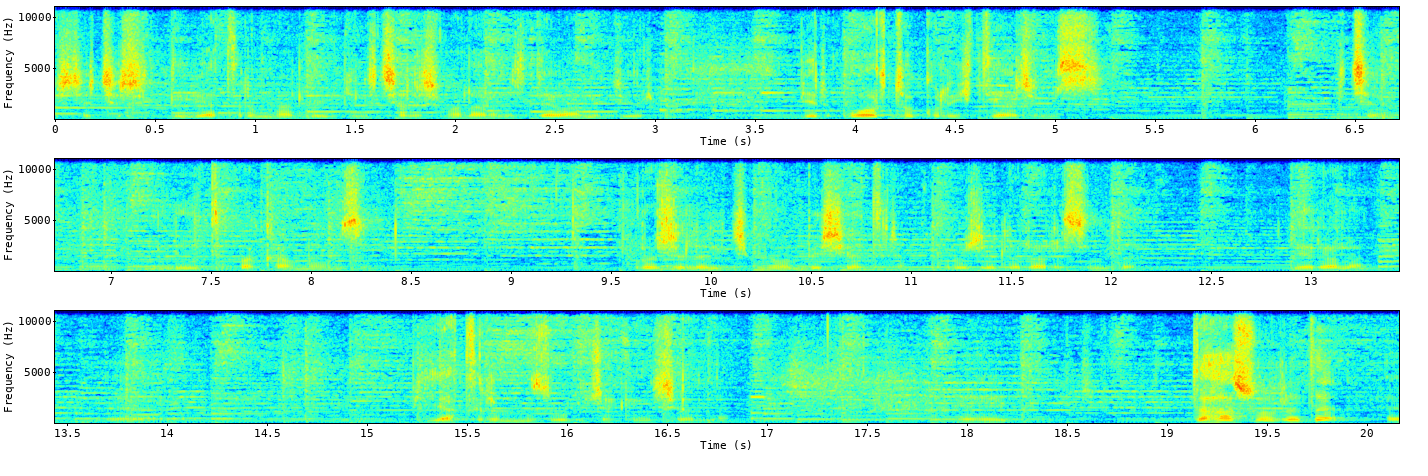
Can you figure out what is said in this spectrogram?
işte çeşitli yatırımlarla ilgili çalışmalarımız devam ediyor. Bir ortaokul ihtiyacımız için Milli Eğitim Bakanlığımızın projeler 2015 yatırım projeleri arasında yer alan e, yatırımımız olacak inşallah. E, daha sonra da e,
